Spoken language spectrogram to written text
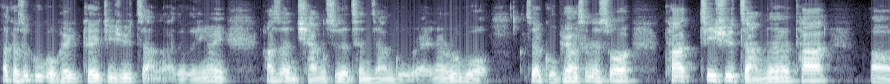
那可是 Google 可以可以继续涨啊，对不对？因为它是很强势的成长股，那如果这股票甚至说它继续涨呢，它呃，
